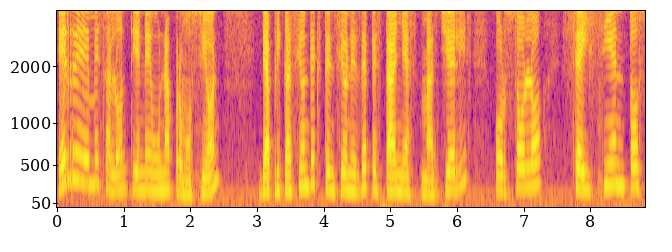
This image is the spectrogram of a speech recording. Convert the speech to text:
RM Salón tiene una promoción de aplicación de extensiones de pestañas más jellies por solo 600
